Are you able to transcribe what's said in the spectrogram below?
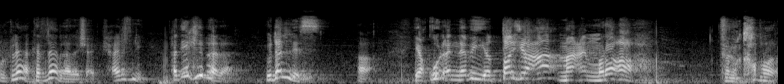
قلت لا كذاب هذا شيء مش عارفني هذا يكذب هذا يدلس. آه. يقول النبي اضطجع مع امرأة في القبر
